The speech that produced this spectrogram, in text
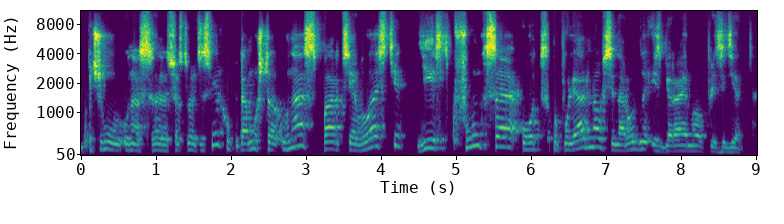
Почему у нас э, все строится сверху? Потому что у нас партия власти есть функция от популярного всенародно избираемого президента президента.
